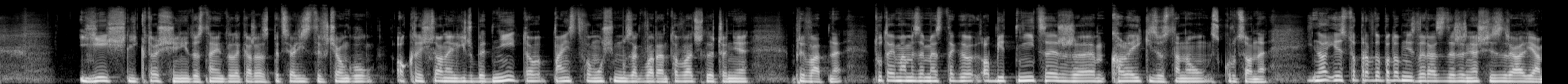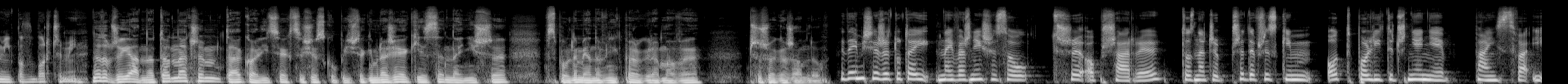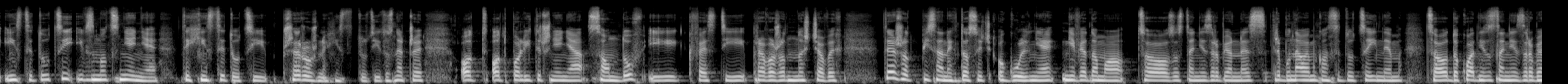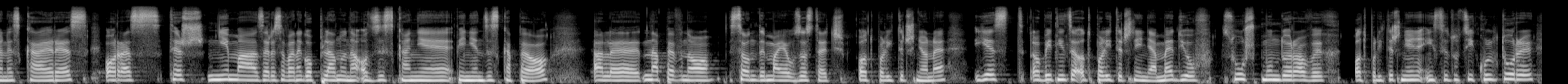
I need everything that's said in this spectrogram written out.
jeśli ktoś się nie dostanie do lekarza specjalisty w ciągu określonej liczby dni, to państwo musi mu zagwarantować leczenie prywatne. Tutaj mamy zamiast tego obietnicę, że kolejki zostaną skrócone. No jest to prawdopodobnie wyraz zderzenia się z realiami powyborczymi. No dobrze, Jan, no to na czym ta koalicja chce się skupić? W takim razie jaki jest ten najniższy wspólny mianownik programowy przyszłego rządu? Wydaje mi się, że tutaj najważniejsze są trzy obszary, to znaczy przede wszystkim odpolitycznienie państwa i instytucji i wzmocnienie tych instytucji, przeróżnych instytucji, to znaczy od odpolitycznienia sądów i kwestii praworządnościowych, też odpisanych dosyć ogólnie. Nie wiadomo, co zostanie zrobione z Trybunałem Konstytucyjnym, co dokładnie zostanie zrobione z KRS oraz też nie ma zarysowanego planu na odzyskanie pieniędzy z KPO ale na pewno sądy mają zostać odpolitycznione. Jest obietnica odpolitycznienia mediów, służb mundurowych, odpolitycznienia instytucji kultury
